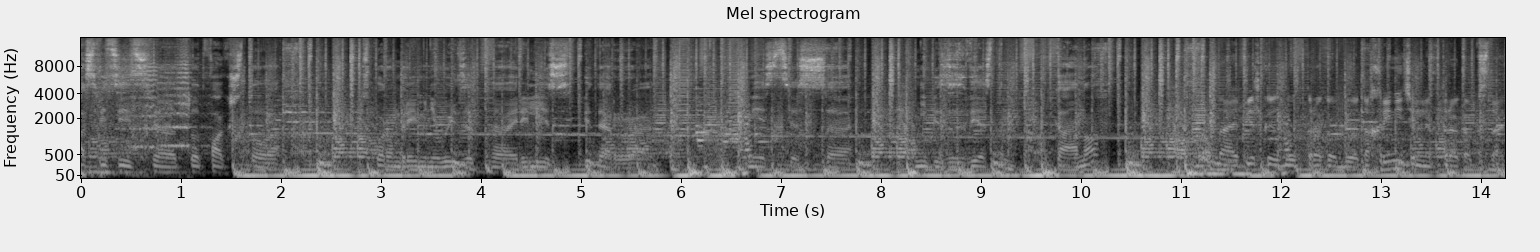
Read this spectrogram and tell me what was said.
осветить э, тот факт, что в скором времени выйдет э, релиз Бидерра вместе с И фишка из двух треков будет. Охренительных треков, кстати.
